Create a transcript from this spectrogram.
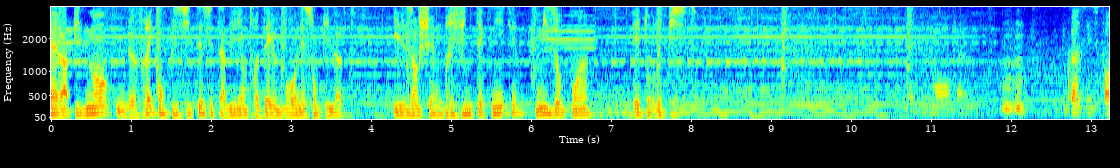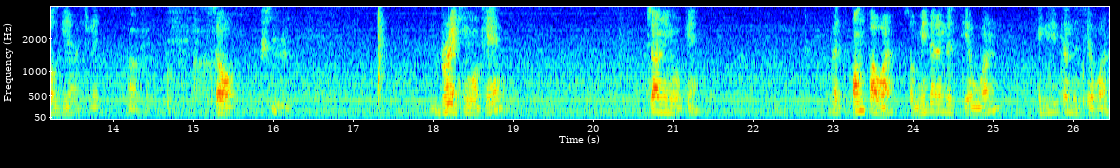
Très rapidement, une vraie complicité s'établit entre Dave Brown et son pilote. Ils enchaînent briefing technique, mise au point et tour de piste. Open Mm-hmm. because it's fourth gear actually. Okay. So braking okay, turning okay, but on power, so middle on the steer one, exit on the steer one,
